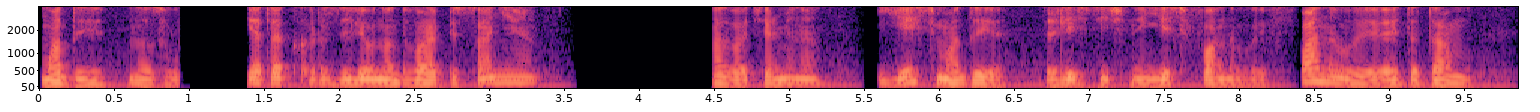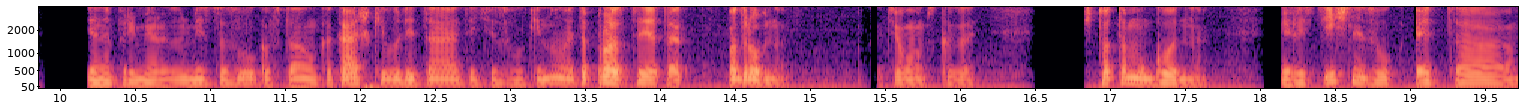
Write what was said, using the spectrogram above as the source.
моды на звук? Я так разделил на два описания, на два термина. Есть моды реалистичные, есть фановые. Фановые это там, где, например, вместо звуков там какашки вылетают, эти звуки. Ну, это просто я так подробно хотел вам сказать что там угодно. Реалистичный звук это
